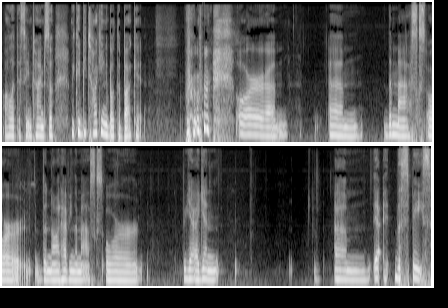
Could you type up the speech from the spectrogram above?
all at the same time. So we could be talking about the bucket or um, um, the masks or the not having the masks or yeah again um, yeah, the space.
